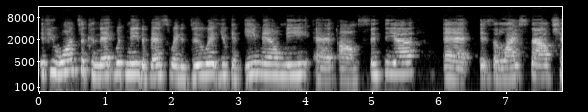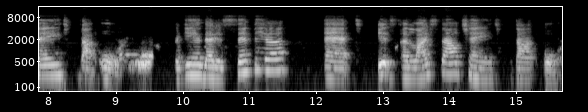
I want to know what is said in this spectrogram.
if you want to connect with me the best way to do it you can email me at um, cynthia at it's a lifestyle change.org Again, that is Cynthia at it's a lifestyle change.org.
